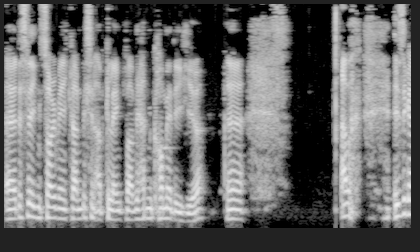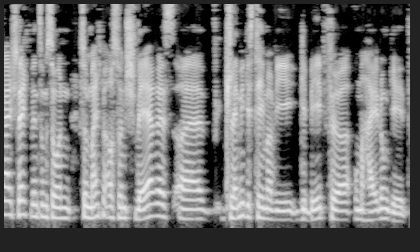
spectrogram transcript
Äh, deswegen, sorry, wenn ich gerade ein bisschen abgelenkt war. Wir hatten Comedy hier. Äh, aber ist ja gar nicht schlecht, wenn es um so ein, so manchmal auch so ein schweres, äh, klemmiges Thema wie Gebet für um Heilung geht.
